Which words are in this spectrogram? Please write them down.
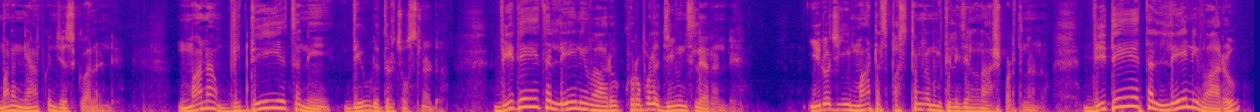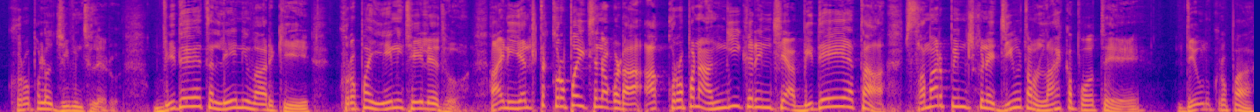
మనం జ్ఞాపకం చేసుకోవాలండి. మన విధేయతని దేవుడు ఎదురు చూస్తున్నాడు. విధేయత లేని వారు కృపలో జీవించలేరండి. ఈరోజు ఈ మాట స్పష్టంగా మీకు తెలియజేయాలని ఆశపడుతున్నాను. విధేయత లేని వారు కృపలో జీవించలేరు. విధేయత లేని వారికి కృప ఏమీ చేయలేదు. ఆయన ఎంత కృప ఇచ్చినా కూడా ఆ కృపను అంగీకరించే ఆ విధేయత సమర్పించుకునే జీవితం లేకపోతే దేవుని కృప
